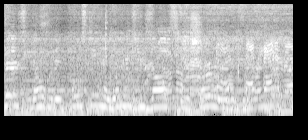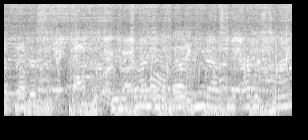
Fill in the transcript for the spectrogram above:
skiers, know we've been posting the women's results here shortly. We've been delaying it on purpose. We've been trying to get a better read as to average time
